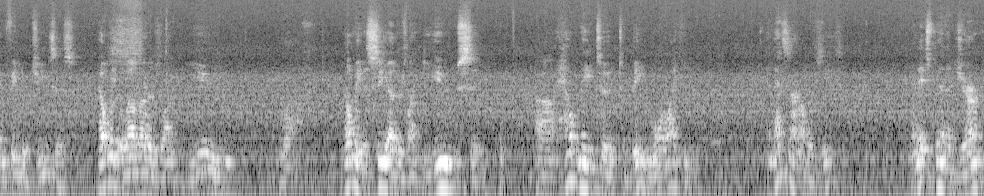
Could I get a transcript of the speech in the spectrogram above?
and feet of Jesus. Help me to love others like you love. Help me to see others like you see. Uh, help me to, to be more like you. And that's not always easy. And it's been a journey.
